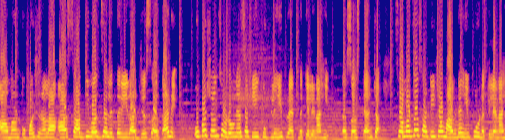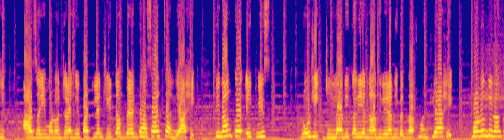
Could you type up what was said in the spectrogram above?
आमरण उपोषणाला आज सात दिवस झाले तरी राज्य सरकारने उपोषण सोडवण्यासाठी कुठलेही प्रयत्न केले नाही. तसंच त्यांच्या समाजासाठीच्या मागण्याही पूर्ण केल्या नाहीत. आजही मनोज जरंगे पाटील यांची तब्येत ढासळत चालली आहे. दिनांक एकवीस रोजी जिल्हाधिकारी यांना दिलेल्या निवेदनात म्हटले आहे. म्हणून दिनांक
